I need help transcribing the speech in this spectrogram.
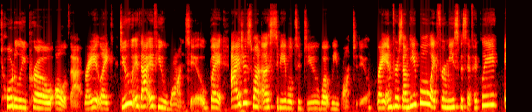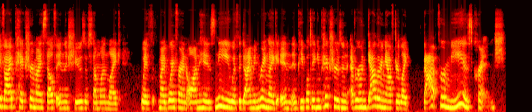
totally pro all of that, right? Like, do if that if you want to. But I just want us to be able to do what we want to do, right? And for some people, like for me specifically, if I picture myself in the shoes of someone like, with my boyfriend on his knee with a diamond ring, like, and, and people taking pictures and everyone gathering after, like, that for me is cringe.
